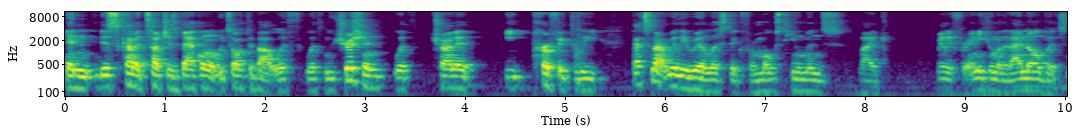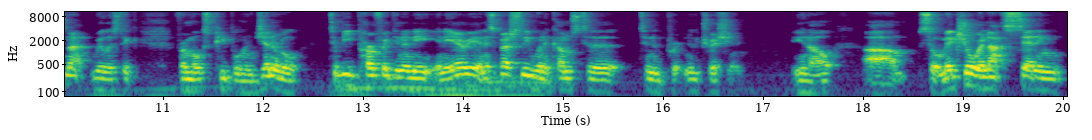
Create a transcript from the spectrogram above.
And this kind of touches back on what we talked about with with nutrition with trying to eat perfectly. That's not really realistic for most humans like really for any human that i know but it's not realistic for most people in general to be perfect in any, any area and especially when it comes to to nutrition you know um, so make sure we're not setting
